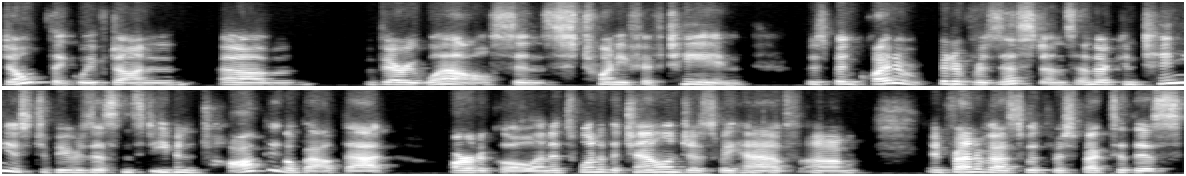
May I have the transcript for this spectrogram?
don't think we've done um, very well since 2015. There's been quite a bit of resistance, and there continues to be resistance to even talking about that article. And it's one of the challenges we have um, in front of us with respect to this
